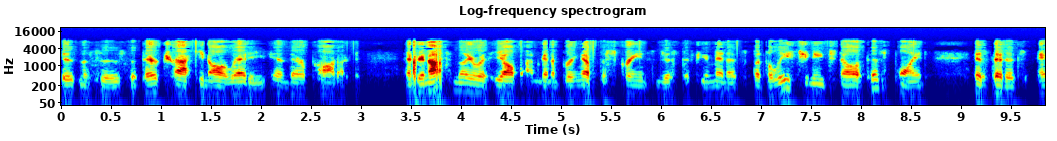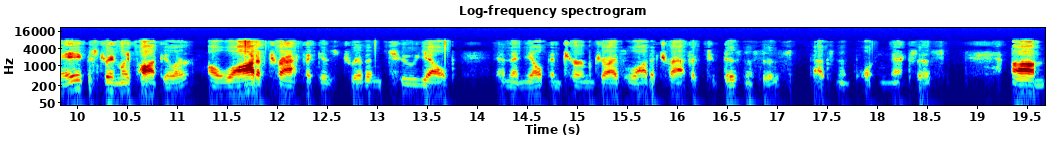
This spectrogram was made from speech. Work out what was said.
businesses that they're tracking already in their product. And If you're not familiar with Yelp, I'm going to bring up the screens in just a few minutes, but the least you need to know at this point is that it's A, extremely popular. A lot of traffic is driven to Yelp, and then Yelp in turn drives a lot of traffic to businesses. That's an important nexus. Um,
